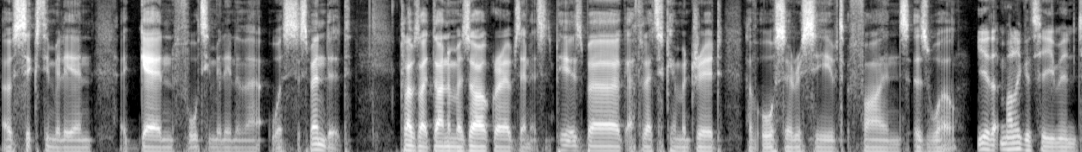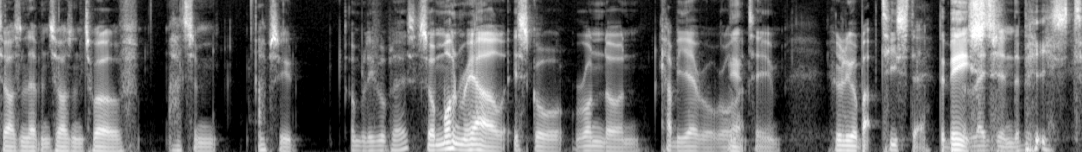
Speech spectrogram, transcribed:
of 60 million. Again, 40 million of that was suspended. Clubs like Dynamo Zagreb, Zenit St. Petersburg, Atletico Madrid have also received fines as well. Yeah, that Malaga team in 2011, 2012 had some absolute unbelievable players. So Monreal, Isco, Rondon, Caballero were all Yeah. that team. Julio Baptiste, The Beast. legend, the beast.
